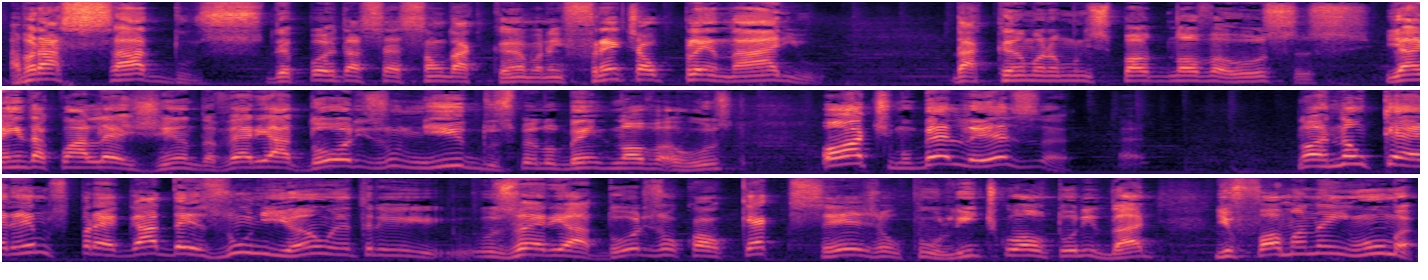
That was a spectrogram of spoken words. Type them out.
abraçados depois da sessão da Câmara, em frente ao plenário da Câmara Municipal de Nova Russas. E ainda com a legenda: vereadores unidos pelo bem de Nova Russa. Ótimo, beleza. Nós não queremos pregar desunião entre os vereadores ou qualquer que seja o político ou autoridade, de forma nenhuma.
